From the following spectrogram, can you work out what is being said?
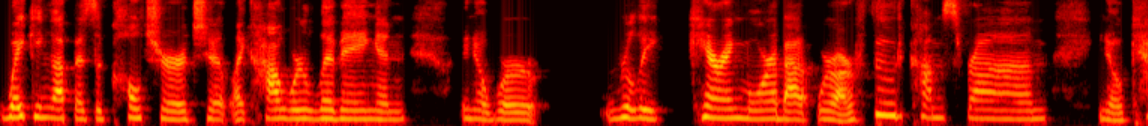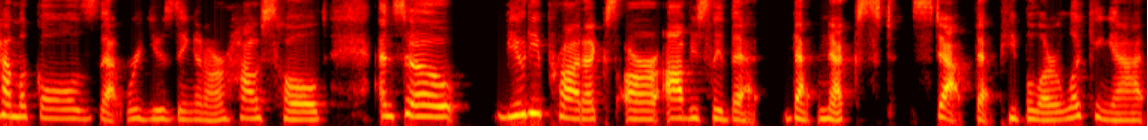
waking up as a culture to like how we're living and you know we're really caring more about where our food comes from, you know, chemicals that we're using in our household. And so beauty products are obviously that that next step that people are looking at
